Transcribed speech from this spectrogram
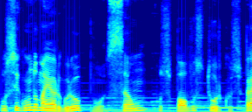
O segundo maior grupo são os povos turcos. Para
